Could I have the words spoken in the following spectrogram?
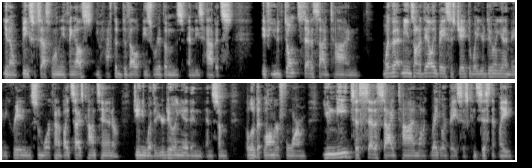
you know, being successful in anything else, you have to develop these rhythms and these habits. If you don't set aside time, whether that means on a daily basis, Jake, the way you're doing it, and maybe creating some more kind of bite-sized content, or Jeanne, whether you're doing it and and some a little bit longer form, you need to set aside time on a regular basis consistently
